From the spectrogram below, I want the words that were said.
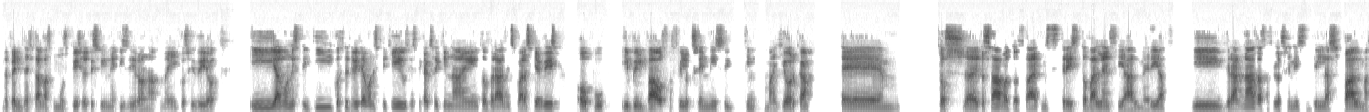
με 57 βαθμούς. Πίσω της είναι η Ζηρώνα με 22. Η, αγωνιστική, η 23η αγωνιστική ουσιαστικά ξεκινάει το βράδυ της Παρασκευής, όπου η Bilbao θα φιλοξενήσει την Μαγιόρκα. Ε, το, το Σάββατο θα έχουμε στις 3 το Βαλένθια Αλμερία. Η Γρανάδα θα φιλοξενήσει τη Las Palmas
